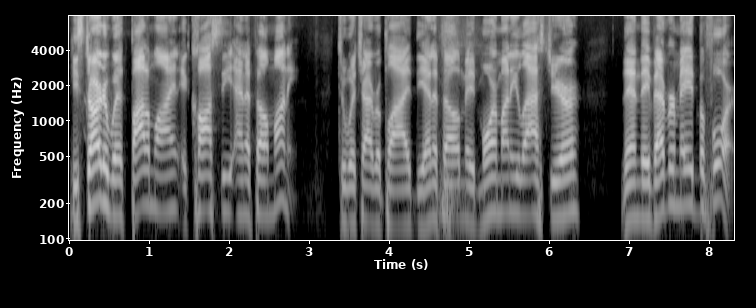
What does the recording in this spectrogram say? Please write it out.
he started with bottom line, it costs the NFL money. To which I replied, the NFL made more money last year than they've ever made before.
